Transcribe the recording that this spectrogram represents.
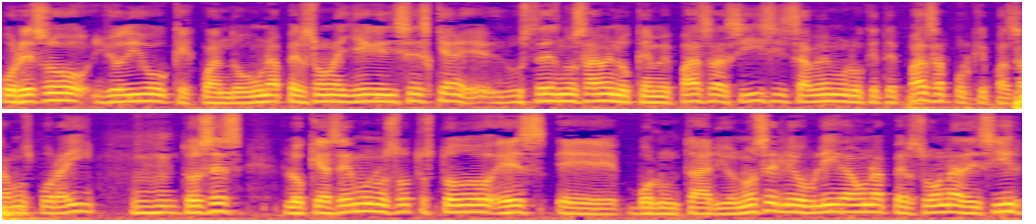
Por eso yo digo que cuando una persona llega y dice es que eh, ustedes no saben lo que me pasa, sí, sí sabemos lo que te pasa porque pasamos por ahí. Entonces, lo que hacemos nosotros todo es eh, voluntario. No se le obliga a una persona a decir,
